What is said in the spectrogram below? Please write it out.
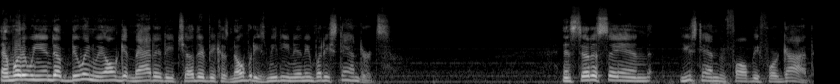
And what do we end up doing? We all get mad at each other because nobody's meeting anybody's standards. Instead of saying, you stand and fall before God.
